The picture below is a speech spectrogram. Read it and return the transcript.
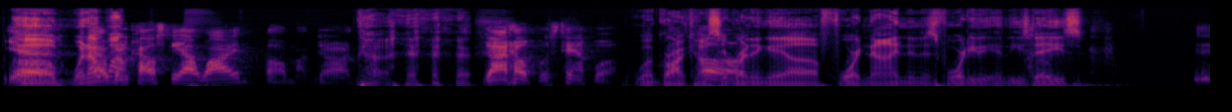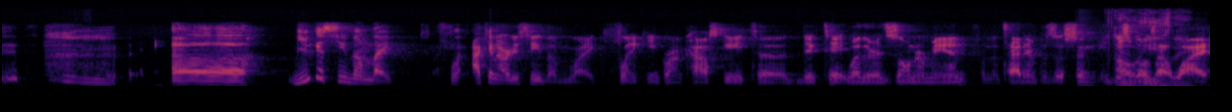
Yeah. Um, when I wa- Gronkowski out wide. Oh my God. God help us, Tampa. well, Gronkowski Uh, running a uh, four nine in his forty these days. Uh, you can see them like fl- I can already see them like flanking Gronkowski to dictate whether it's zone or man from the tight end position. He just Oh, goes out wide.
